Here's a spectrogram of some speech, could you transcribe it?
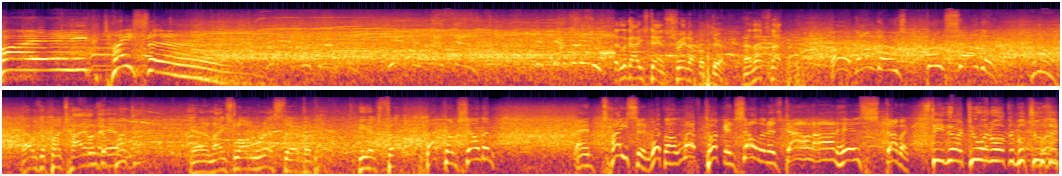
Mike Tyson. Look how he stands straight up up there. Now that's not. Oh, down goes Bruce Seldon. Come on. That was a punch high on the head. He had a nice long rest there, but he has felt. Back comes Seldon. And Tyson with a left hook, and Seldon is down on his stomach. Steve, there are two unalterable truths in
